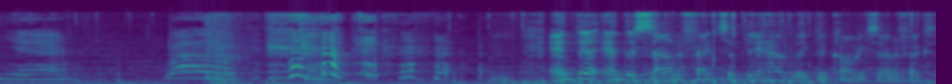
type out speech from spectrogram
Yeah. Wow. and the and the sound effects that they have, like the comic sound effects,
